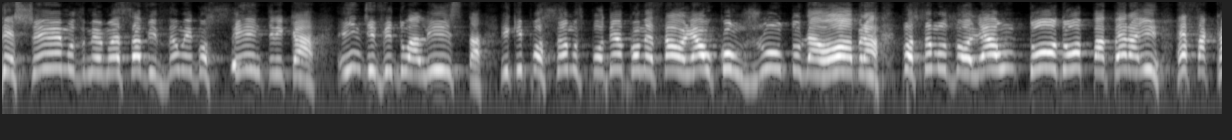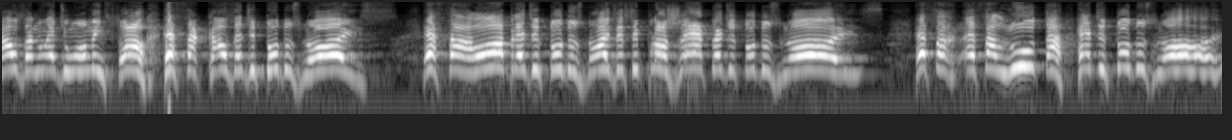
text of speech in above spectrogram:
Deixemos, meu irmão, essa visão egocêntrica, individualista, e que possamos poder começar a olhar o conjunto da obra, possamos olhar um todo. Opa, peraí, essa causa não é de um homem só, essa causa é de todos nós. Essa obra é de todos nós, esse projeto é de todos nós, essa, essa luta é de todos nós.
